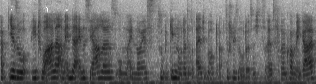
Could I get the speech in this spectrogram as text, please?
Habt ihr so Rituale am Ende eines Jahres, um ein neues zu beginnen oder das alte überhaupt abzuschließen oder ist euch das alles vollkommen egal?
